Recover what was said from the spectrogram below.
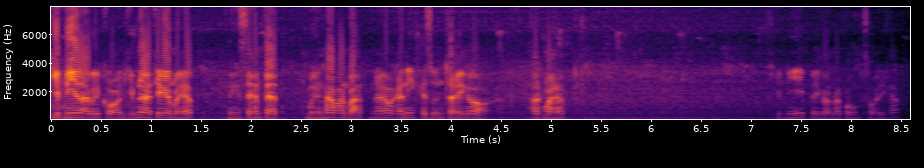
คลิปนี้ลาไปก่อน คลิปหน้าเจอกันใหม่ครับหนึ่งแสนแปดหมื่นห้าพันบาทนะครับการนี้ใครสนใจก็ทักมาครับ คลิปนี้ไปก่อนนะผม สวัสดีครับ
